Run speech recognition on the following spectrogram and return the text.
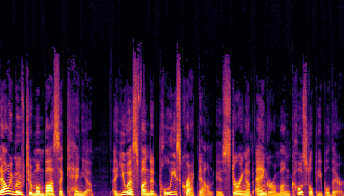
Now we move to Mombasa, Kenya. A U.S. funded police crackdown is stirring up anger among coastal people there.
